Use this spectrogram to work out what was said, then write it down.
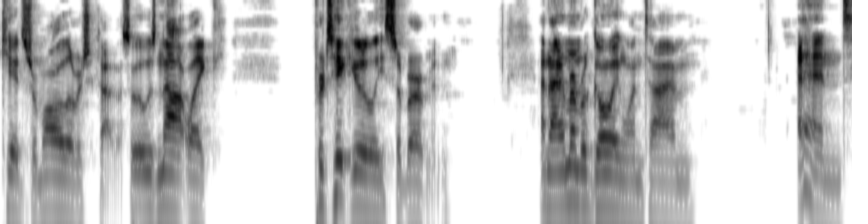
kids from all over Chicago. So it was not like particularly suburban. And I remember going one time and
